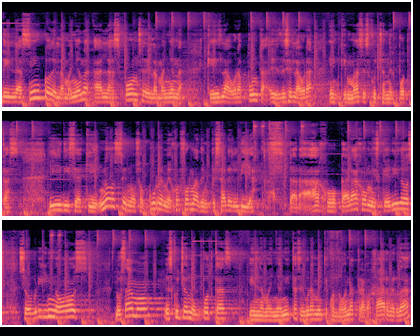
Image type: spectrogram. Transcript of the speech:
de las 5 de la mañana a las 11 de la mañana que es la hora punta, es decir, la hora en que más escuchan el podcast. Y dice aquí, no se nos ocurre mejor forma de empezar el día. Carajo, carajo, mis queridos sobrinos. Los amo. Escuchan el podcast en la mañanita, seguramente cuando van a trabajar, ¿verdad?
